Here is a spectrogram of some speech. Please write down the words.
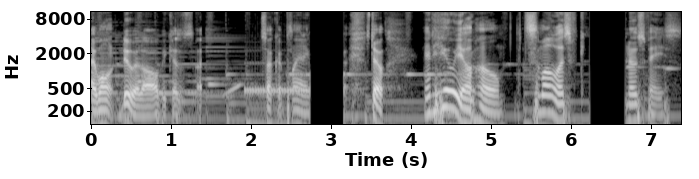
I won't do it all because I suck at planning. Still, and here we are home. It's small as no space.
